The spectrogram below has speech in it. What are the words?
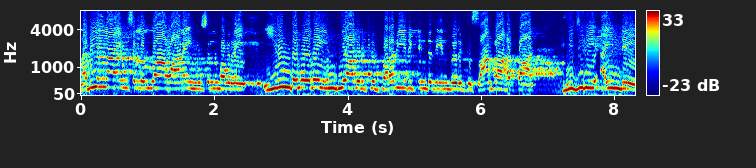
நபியல் நாயம் ஸல்லல்லாஹு செல்லும் அவர்கள் அவர்கள் இருந்தபோதே இந்தியாவிற்கு பரவி இருக்கின்றது என்பதற்கு சான்றாகத்தான் ஹிஜ்ரி ஐந்தில்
